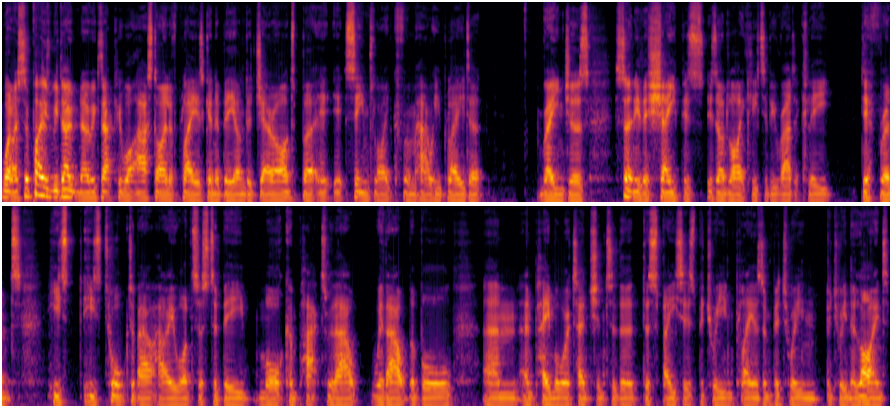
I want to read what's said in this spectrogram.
well, I suppose we don't know exactly what our style of play is going to be under Gerrard, but it, it seems like from how he played at Rangers, certainly the shape is is unlikely to be radically different. He's he's talked about how he wants us to be more compact without without the ball, um, and pay more attention to the the spaces between players and between between the lines.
